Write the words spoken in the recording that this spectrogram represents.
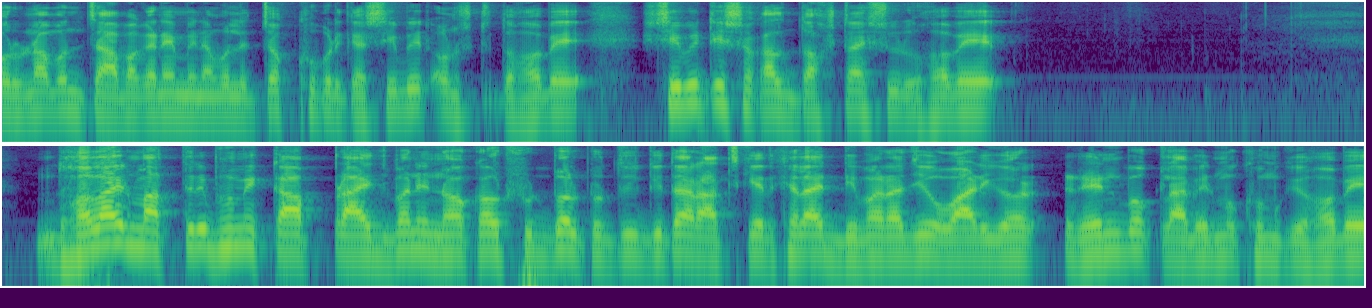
অরুণাবন চা বাগানে বিনামূল্যে চক্ষু পরীক্ষা শিবির অনুষ্ঠিত হবে। শিবিরটি সকাল দশটায় শুরু হবে। ধলাইয়ের মাতৃভূমি কাপ প্রাইজমানি নকআউট ফুটবল প্রতিযোগিতার আজকের খেলায় ডিমারাজি ওয়ারিয়র রেনবো ক্লাবের মুখোমুখি হবে।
